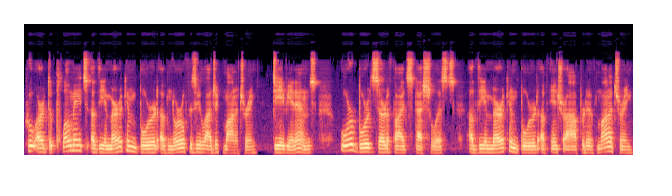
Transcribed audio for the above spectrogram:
who are diplomates of the American Board of Neurophysiologic Monitoring, DABNMs, or board certified specialists of the American Board of Intraoperative Monitoring,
